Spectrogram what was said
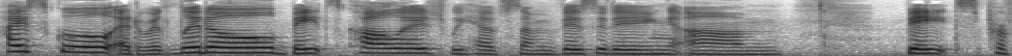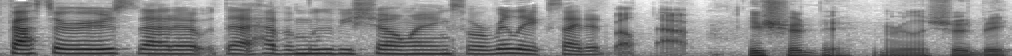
High School, Edward Little, Bates College. We have some visiting um, Bates professors that, uh, that have a movie showing, so we're really excited about that. You should be. You really should be.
